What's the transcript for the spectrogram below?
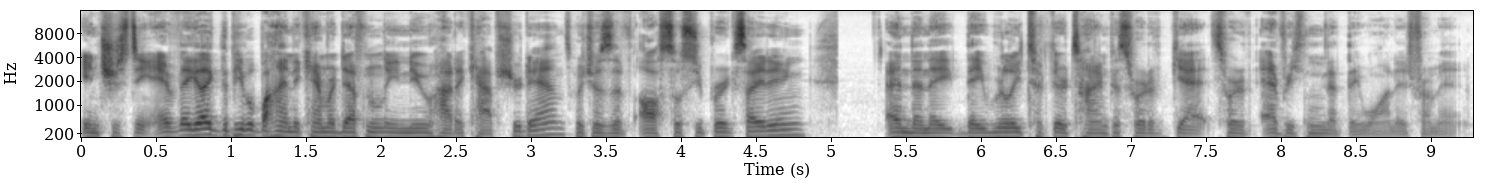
interesting like the people behind the camera definitely knew how to capture dance which was uh, also super exciting. And then they they really took their time to sort of get sort of everything that they wanted from it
